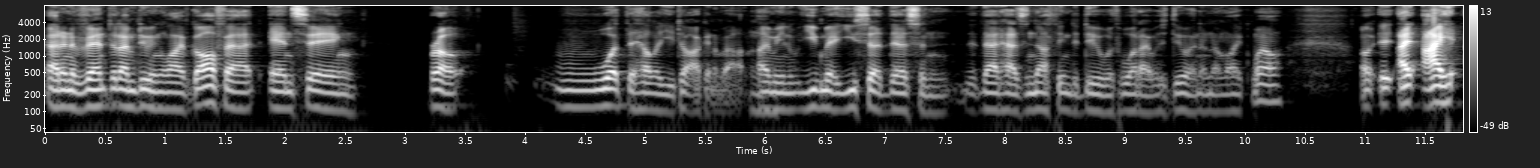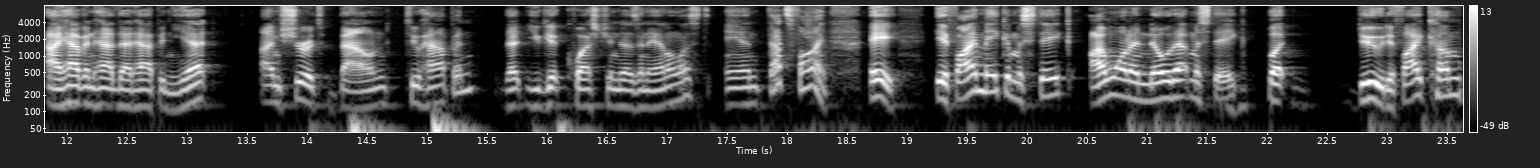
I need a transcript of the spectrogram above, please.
at an event that I'm doing live golf at and saying, "Bro, what the hell are you talking about? I mean, you may you said this, and that has nothing to do with what I was doing." And I'm like, "Well, Uh, I I, I haven't had that happen yet. I'm sure it's bound to happen that you get questioned as an analyst, and that's fine. Hey, if I make a mistake, I want to know that mistake. But dude, if I come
